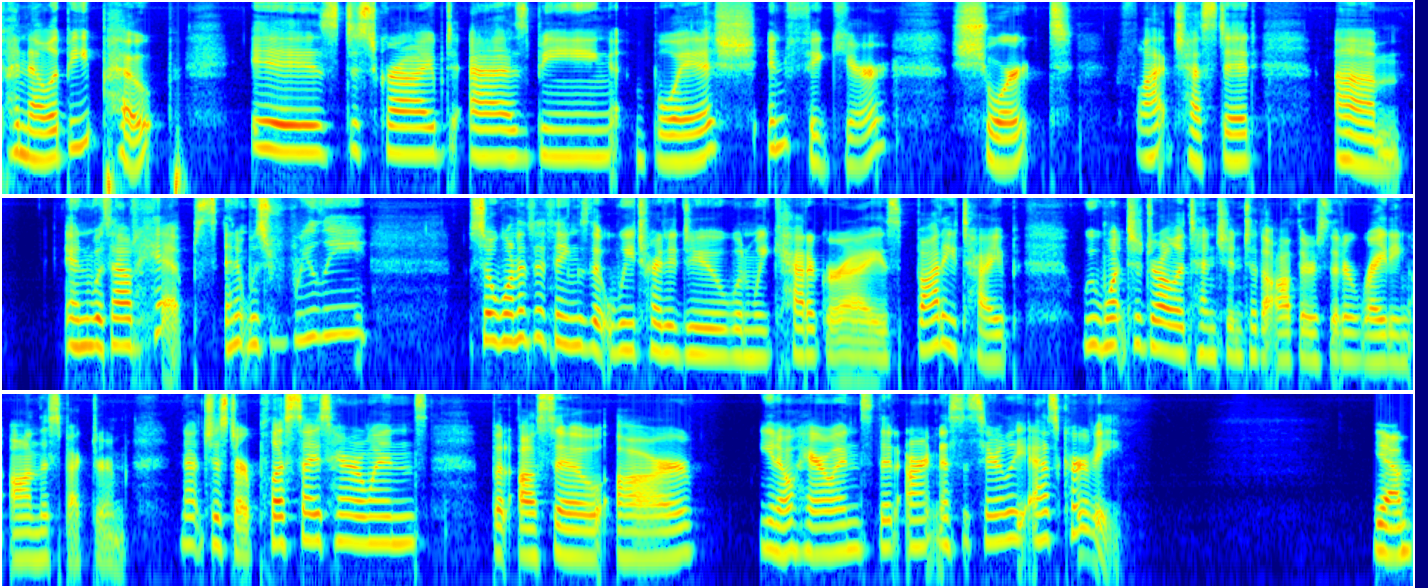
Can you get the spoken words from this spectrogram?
Penelope Pope, is described as being boyish in figure, short, flat chested, um, and without hips. And it was really so, one of the things that we try to do when we categorize body type, we want to draw attention to the authors that are writing on the spectrum, not just our plus size heroines, but also our, you know, heroines that aren't necessarily as curvy. Yeah.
